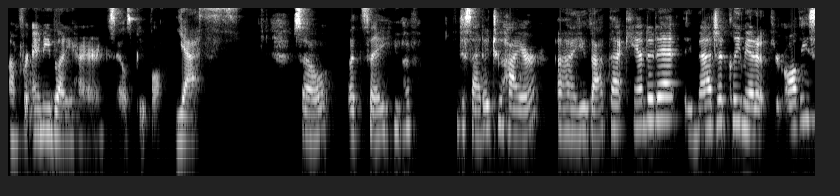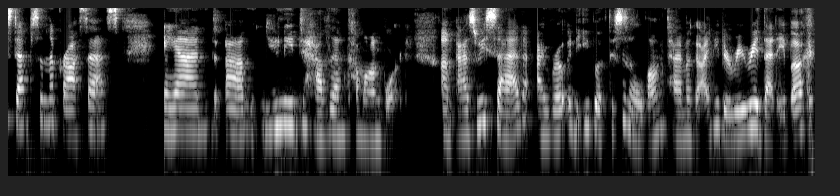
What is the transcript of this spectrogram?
um, for anybody hiring salespeople. yes. So let's say you have decided to hire, uh, you got that candidate, they magically made it through all these steps in the process, and um, you need to have them come on board. Um, as we said, I wrote an ebook. This is a long time ago. I need to reread that ebook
